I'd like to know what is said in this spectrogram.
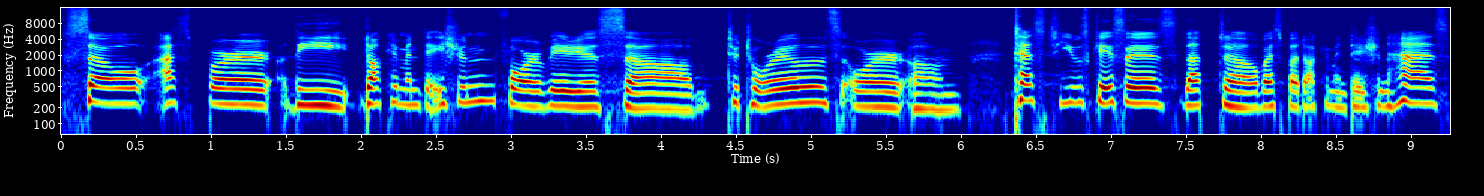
So as per the documentation for various uh, tutorials or um, test use cases that uh, Vespa documentation has,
